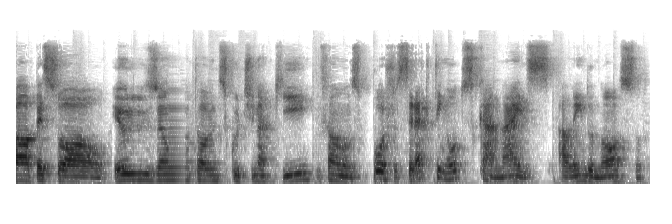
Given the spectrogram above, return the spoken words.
Fala pessoal, eu e o Luizão estávamos discutindo aqui e falamos: poxa, será que tem outros canais além do nosso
